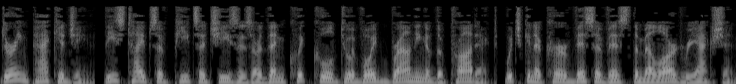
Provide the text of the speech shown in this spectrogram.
During packaging, these types of pizza cheeses are then quick-cooled to avoid browning of the product, which can occur vis-a-vis -vis the Maillard reaction.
